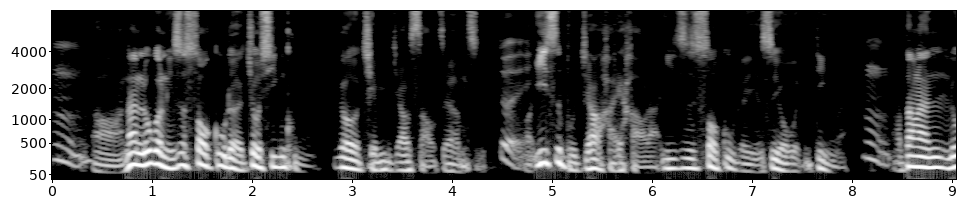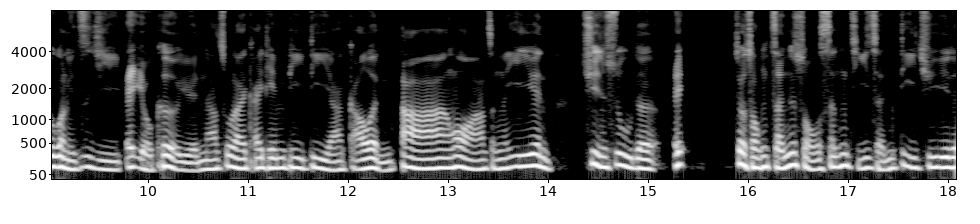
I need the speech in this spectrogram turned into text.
嗯，啊，那如果你是受雇的，就辛苦又钱比较少这样子。对哦，医师比较还好啦，医师受雇的也是有稳定嘛。嗯，啊，当然，如果你自己哎有客源啊，出来开天辟地啊，搞很大啊，哇，整个医院迅速的哎，就从诊所升级成地区的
